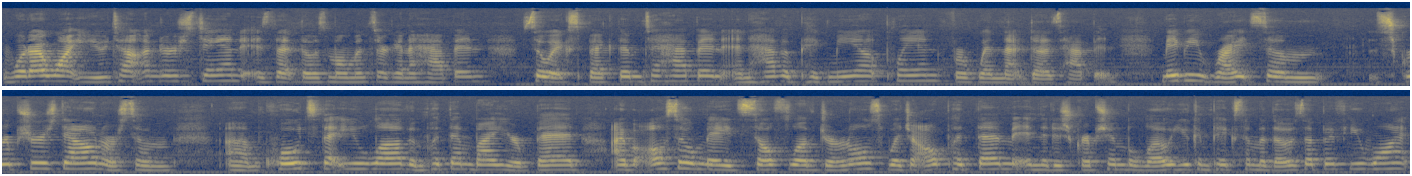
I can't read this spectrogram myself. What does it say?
what I want you to understand is that those moments are going to happen. So expect them to happen and have a pick me up plan for when that does happen. Maybe write some scriptures down or some um, quotes that you love and put them by your bed. I've also made self love journals, which I'll put them in the description below. You can pick some of those up if you want.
